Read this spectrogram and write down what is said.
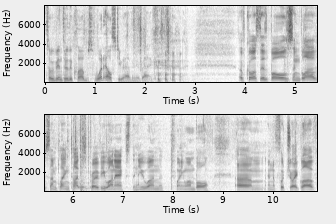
So we've been through the clubs. What else do you have in your bag? Of course, there's balls and gloves. I'm playing Titleist Pro V1X, the new one, the 21 ball, um, and a FootJoy glove.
